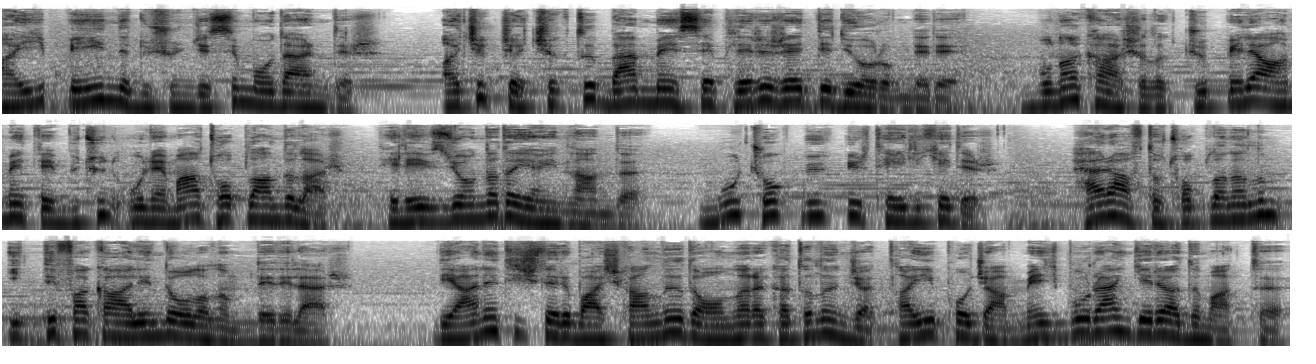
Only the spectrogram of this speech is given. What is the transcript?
Tayyip Bey'in de düşüncesi moderndir. Açıkça çıktı ben mezhepleri reddediyorum dedi. Buna karşılık Cübbeli Ahmet ve bütün ulema toplandılar. Televizyonda da yayınlandı. Bu çok büyük bir tehlikedir. Her hafta toplanalım, ittifak halinde olalım dediler. Diyanet İşleri Başkanlığı da onlara katılınca Tayyip Hoca mecburen geri adım attı.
